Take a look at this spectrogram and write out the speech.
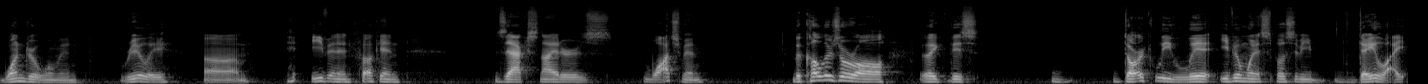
Wonder Woman, really, um, even in fucking Zack Snyder's Watchmen, the colors are all like this darkly lit, even when it's supposed to be daylight.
